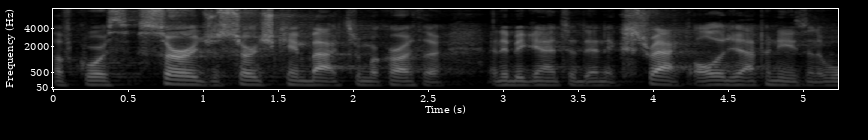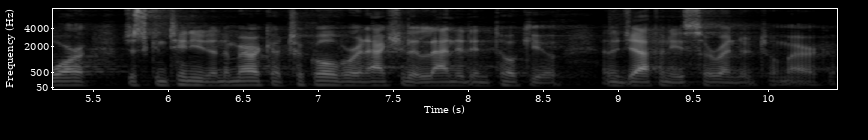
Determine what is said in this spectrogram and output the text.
of course, surge, the surge came back through MacArthur, and they began to then extract all the Japanese, and the war just continued, and America took over and actually landed in Tokyo, and the Japanese surrendered to America.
